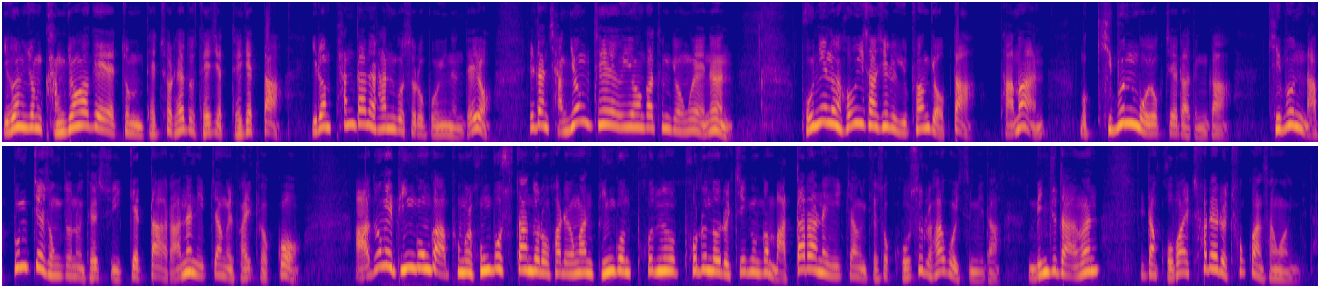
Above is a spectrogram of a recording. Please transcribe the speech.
이건 좀 강경하게 좀 대처를 해도 되지, 되겠다 이런 판단을 한 것으로 보이는데요. 일단 장경태 의원 같은 경우에는 본인은 허위 사실을 유포한 게 없다. 다만 뭐 기분 모욕죄라든가 기분 나쁨죄 정도는 될 수 있겠다라는 입장을 밝혔고 아동의 빈곤과 아픔을 홍보 수단으로 활용한 빈곤 포르, 포르노 를 찍은 건 맞다라는 입장을 계속 고수를 하고 있습니다. 민주당은 일단 고발 철회를 촉구한 상황입니다.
